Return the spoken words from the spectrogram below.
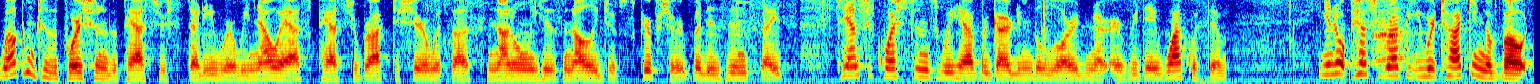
Welcome to the portion of the pastor's study where we now ask Pastor Brock to share with us not only his knowledge of Scripture, but his insights to answer questions we have regarding the Lord and our everyday walk with Him. You know, Pastor Brock, you were talking about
